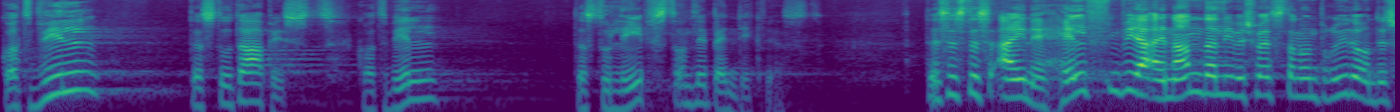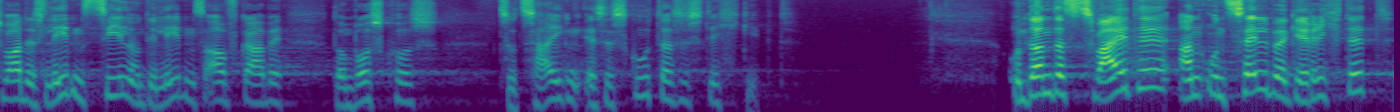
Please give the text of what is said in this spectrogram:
Gott will, dass du da bist. Gott will, dass du lebst und lebendig wirst. Das ist das eine. Helfen wir einander, liebe Schwestern und Brüder, und das war das Lebensziel und die Lebensaufgabe Don Boscos, zu zeigen, es ist gut, dass es dich gibt. Und dann das zweite, an uns selber gerichtet,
